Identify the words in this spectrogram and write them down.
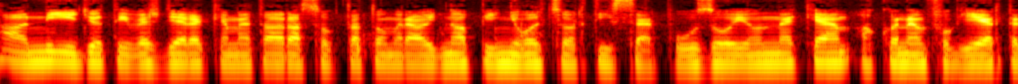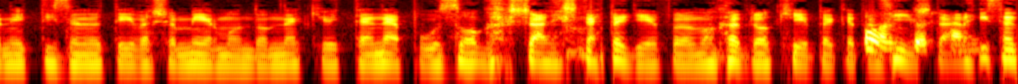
ha négy-öt éves gyerekemet arra szoktatom rá, hogy napi 8-10-szer pózoljon nekem, akkor nem fog érteni, hogy 15 évesen miért mondom neki, hogy te ne pózolgassál, és ne tegyél föl magadról képeket Pontosan. az Instára, hiszen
